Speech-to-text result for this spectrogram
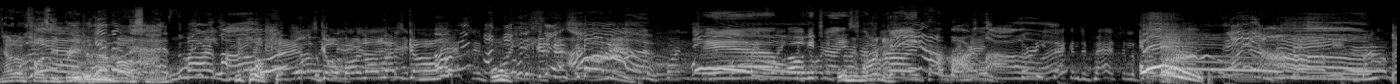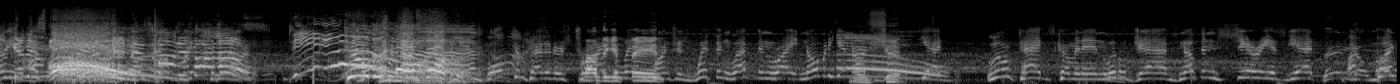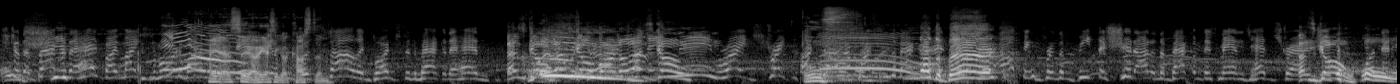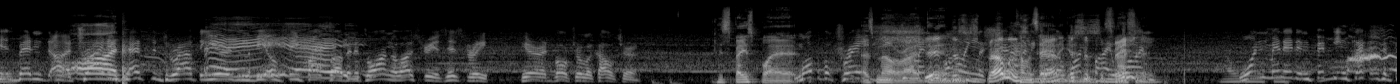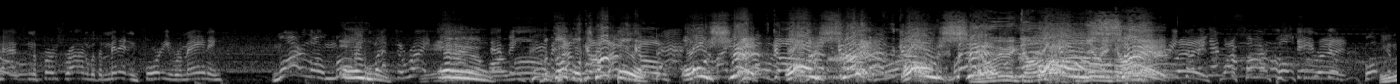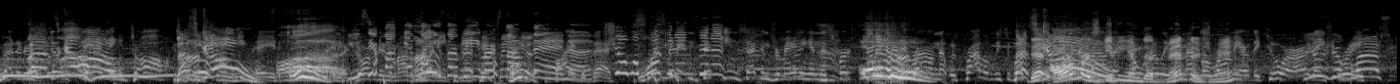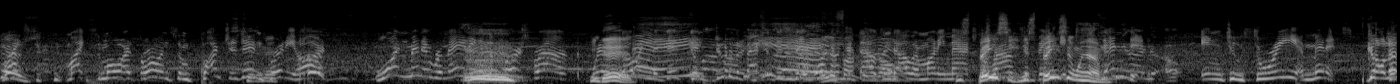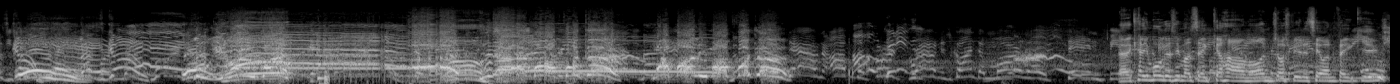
How the fuzzy breathing that mask, Yes, man? Marlo. Okay, let's go, Marlo. Let's go. Oh, put oh, his Get shit this up. money. Damn. Oh, he tried He's to running. Damn, Marlo. 30 seconds have passed in the Oh! Damn. Let's get this Oh! money. Get this money, Marlo. Kill this motherfucker. Both competitors About trying to to, get land paid. punches, whiffing left and right. Nobody getting Oh, hurt shit. yet. Little tags coming in, little jabs, nothing serious yet. A punch to the back shit. of the head by Mike Zamora. Hey, I see, I guess he got A custom. solid punch to the back of the head. Let's go. Let's go, Marlo. Let's go. mean right straight. A Oof. solid punch to the back Not the head. bag. Opting for the beat the shit out of the back of this man's head strategy. Let's go. One that has been uh, tried and tested throughout the years in the VOC Fight Club and its long illustrious history here at Vulture La Culture. His space player. Multiple trades. That's Mel, right? Yeah, this is the balance, shit out of man. each This other is one sensation. One. One minute and 15 seconds have passed in the first round with a minute and 40 remaining. Marlo moves Ooh. left to right. Ooh. Stepping pivot. double Let's go, let's triple. Oh, shit. Oh, shit. Oh, shit. Oh, here we go. Oh, Here we go. shit. Coming in Watch some repulsor rate. Let's go. Let's go. being paid Ooh. an Use your fucking amount of money laser beam or something. by the best. Show 'em One fucking minute infinite. 15 seconds remaining in this first round that was probably supposed to be That armor's giving him the advantage, remember, man. Rami, Are they two or are Use your blasters. Mike, Mike S'more throwing some punches in pretty hard. One minute remaining in the mm. first round. He We're did. going the distance due to the fact that this is a one hundred thousand dollar money match. The spacing- he's spacing with him. extended Into three minutes. Go, let's go. seconds. Let's go. Oh, he motherfucker! My money, motherfucker! Down of the first round has gone to Marlo Stanfield. Uh, Kenny Morgan too much said, come on. Josh Beard tier one, thank you.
